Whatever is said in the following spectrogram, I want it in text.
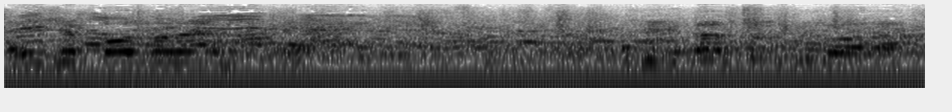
Aí você é todo, né? Fica tá tudo lá.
